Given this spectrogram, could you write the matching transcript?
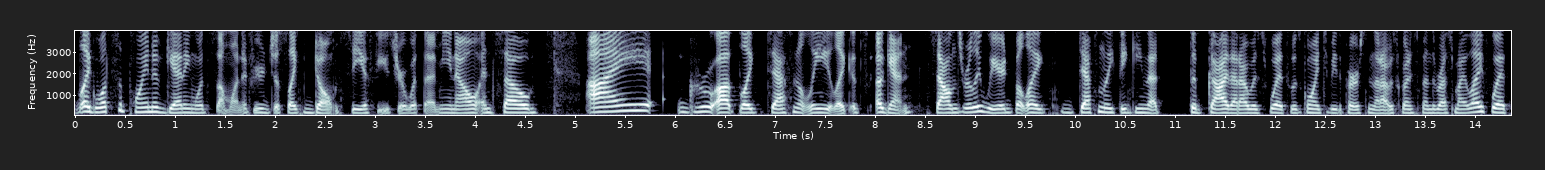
like what's the point of getting with someone if you just like don't see a future with them you know? And so I grew up like definitely like it's again sounds really weird, but like definitely thinking that the guy that I was with was going to be the person that I was going to spend the rest of my life with.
